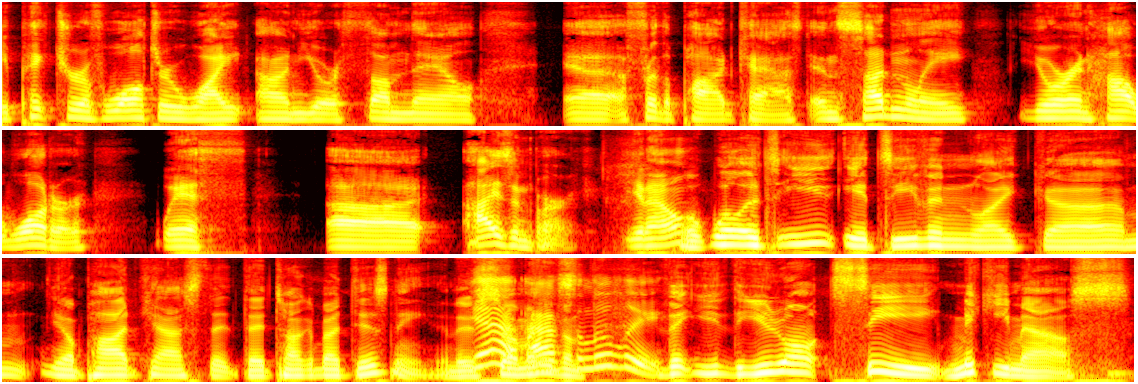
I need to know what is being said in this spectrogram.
a picture of Walter White on your thumbnail uh, for the podcast, and suddenly you're in hot water with uh, Heisenberg. You know? Well, well, it's e- it's even like um, you know podcasts that, that talk about Disney. And There's yeah, so many absolutely. of them that you you don't see Mickey Mouse.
